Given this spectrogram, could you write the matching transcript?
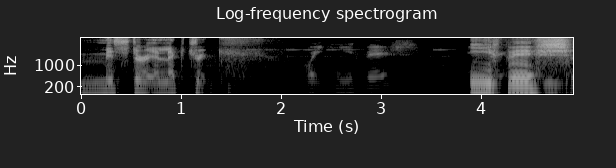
Mr. Electric. Wait, E Fish? E Fish. E Fish.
